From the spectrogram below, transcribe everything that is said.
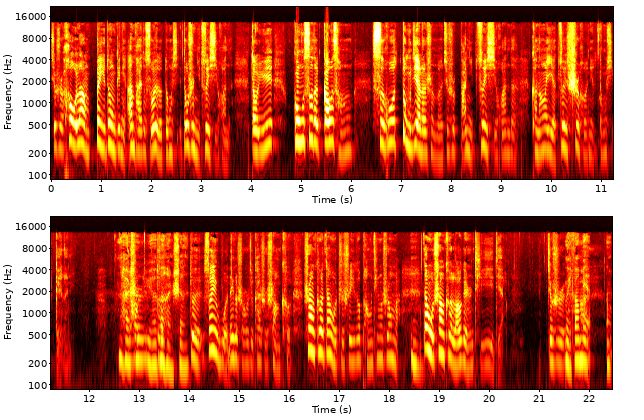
就是后浪被动给你安排的所有的东西都是你最喜欢的，等于公司的高层似乎洞见了什么，就是把你最喜欢的，可能也最适合你的东西给了你。那还是缘分很深。对，所以我那个时候就开始上课，上课，但我只是一个旁听生嘛，嗯，但我上课老给人提意见，就是哪方面？啊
